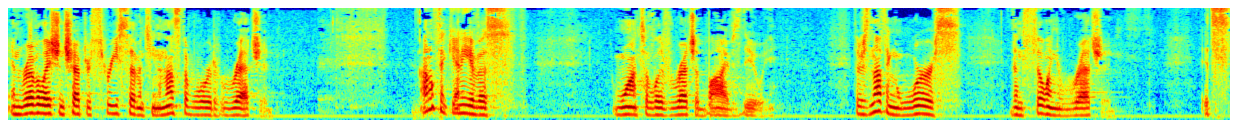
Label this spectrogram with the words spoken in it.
in Revelation chapter 3:17, and that's the word wretched. I don't think any of us want to live wretched lives, do we? There's nothing worse than feeling wretched. It's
